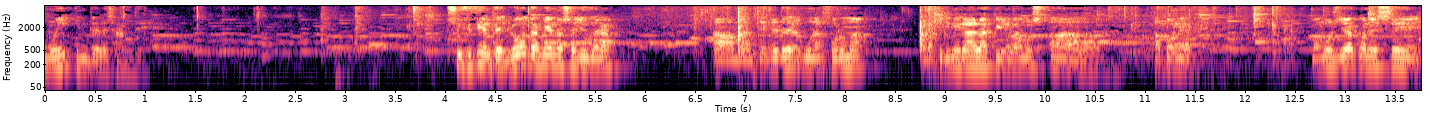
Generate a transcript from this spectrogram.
muy interesante. Suficiente, luego también nos ayudará a mantener de alguna forma la primera ala que le vamos a, a poner. Vamos ya con ese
